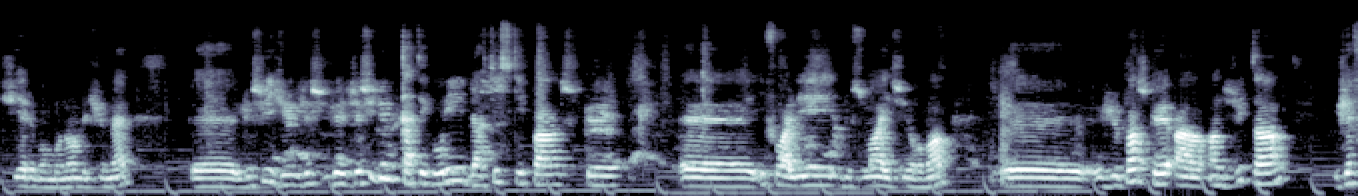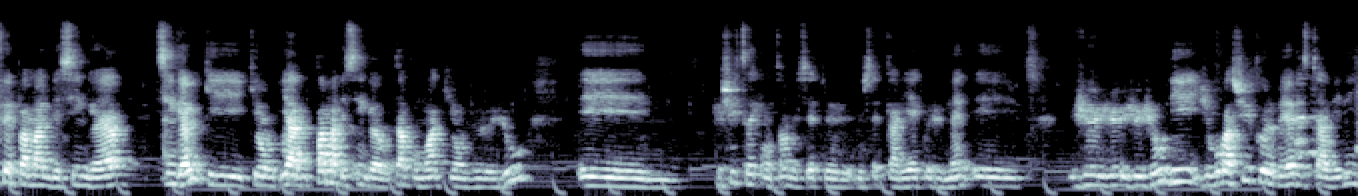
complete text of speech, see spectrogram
fier de mon bonhomme de chemin. Euh, je suis, d'une catégorie d'artistes qui pensent que il faut aller doucement et sûrement. je pense qu'en en, 18 ans, j'ai fait pas mal de singles, singles qui, il y a pas mal de singles, autant pour moi, qui ont vu le jour. Et je suis très content de cette, de cette carrière que je mène. Et je, je, vous dis, je vous rassure que le meilleur reste à venir.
